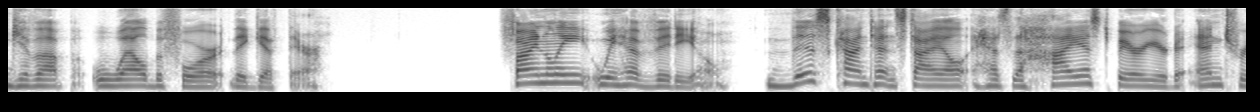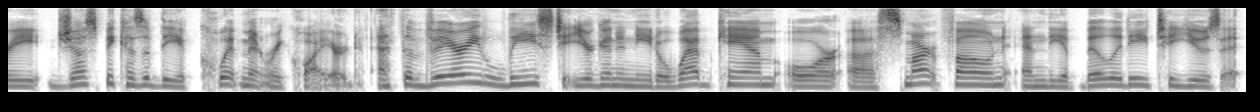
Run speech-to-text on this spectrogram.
give up well before they get there. Finally, we have video. This content style has the highest barrier to entry just because of the equipment required. At the very least, you're going to need a webcam or a smartphone and the ability to use it.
